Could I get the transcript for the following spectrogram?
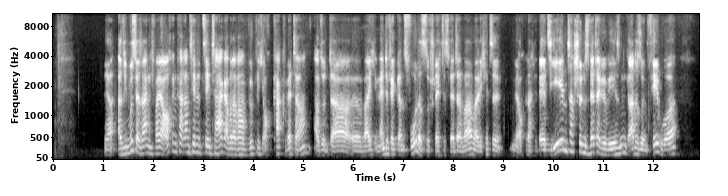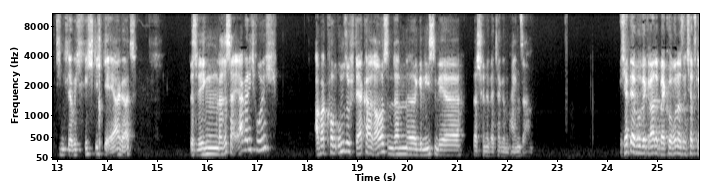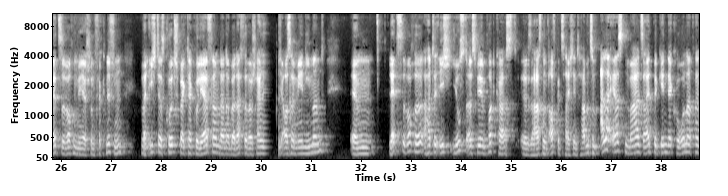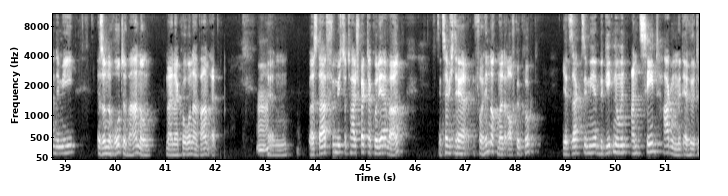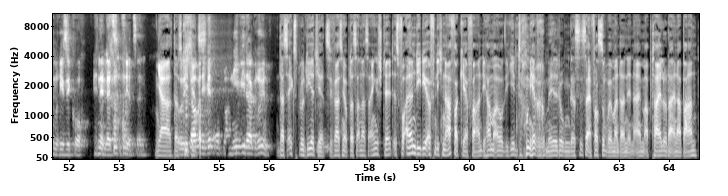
Ja, also ich muss ja sagen, ich war ja auch in Quarantäne zehn Tage, aber da war wirklich auch Kackwetter. Also da äh, war ich im Endeffekt ganz froh, dass so schlechtes Wetter war, weil ich hätte mir auch gedacht, wäre jetzt jeden Tag schönes Wetter gewesen, gerade so im Februar, ich mich, glaube ich, richtig geärgert. Deswegen, Larissa, ärger dich ruhig, aber komm umso stärker raus und dann äh, genießen wir das schöne Wetter gemeinsam. Ich habe ja, wo wir gerade bei Corona sind, ich habe es letzte Woche mir ja schon verkniffen, weil ich das kurz spektakulär fand, dann aber dachte wahrscheinlich außer mir niemand. Ähm, letzte Woche hatte ich, just als wir im Podcast äh, saßen und aufgezeichnet haben, zum allerersten Mal seit Beginn der Corona-Pandemie so eine rote Warnung meiner Corona-Warn-App. Mhm. Ähm, was da für mich total spektakulär war. Jetzt habe ich da vorhin noch mal drauf geguckt. Jetzt sagt sie mir Begegnungen an zehn Tagen mit erhöhtem Risiko in den letzten 14. Ja, das also geht ich glaube, jetzt. die wird auch noch nie wieder grün. Das explodiert jetzt. Ich weiß nicht, ob das anders eingestellt ist. Vor allem die, die öffentlichen Nahverkehr fahren, die haben also jeden Tag mehrere Meldungen. Das ist einfach so, wenn man dann in einem Abteil oder einer Bahn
